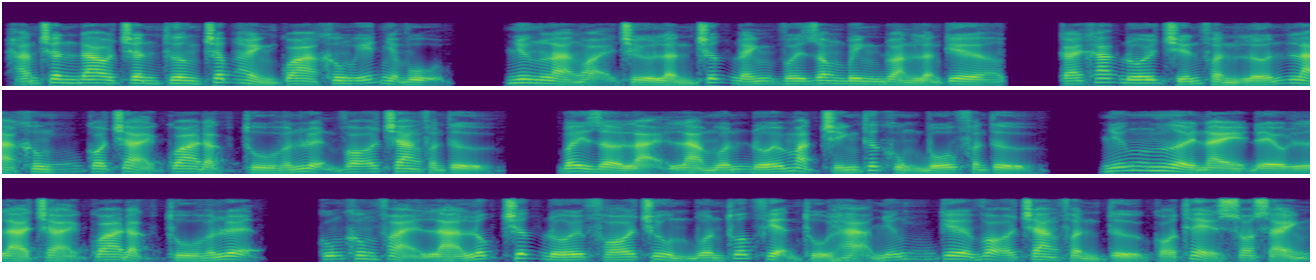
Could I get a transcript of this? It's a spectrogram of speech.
hắn chân đao chân thương chấp hành qua không ít nhiệm vụ, nhưng là ngoại trừ lần trước đánh với dòng binh đoàn lần kia, cái khác đối chiến phần lớn là không có trải qua đặc thù huấn luyện võ trang phân tử, bây giờ lại là muốn đối mặt chính thức khủng bố phân tử. Những người này đều là trải qua đặc thù huấn luyện, cũng không phải là lúc trước đối phó chùm buôn thuốc viện thủ hạ những kia võ trang phần tử có thể so sánh.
